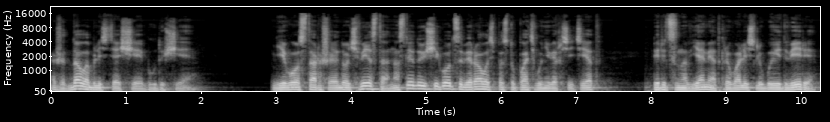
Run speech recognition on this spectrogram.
ожидало блестящее будущее. Его старшая дочь Веста на следующий год собиралась поступать в университет. Перед сыновьями открывались любые двери,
